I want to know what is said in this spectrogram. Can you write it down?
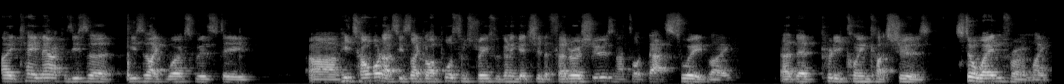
like came out because he's a he's like works with Steve. Um, he told us he's like, "Oh, pull some strings. We're gonna get you the Federer shoes." And I thought that's sweet. Like uh, they're pretty clean cut shoes. Still waiting for him. Like,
